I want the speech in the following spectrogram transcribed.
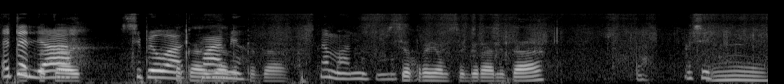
Это вот пила такая маме. ягодка, да. На маме. Все троем собирали, да? Вообще. М,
